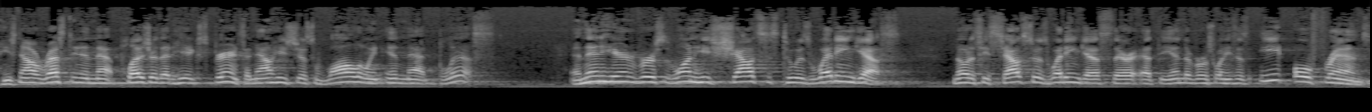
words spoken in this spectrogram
he's now resting in that pleasure that he experienced, and now he's just wallowing in that bliss. And then here in verse 1, he shouts to his wedding guests. Notice he shouts to his wedding guests there at the end of verse 1. He says, Eat, O friends,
